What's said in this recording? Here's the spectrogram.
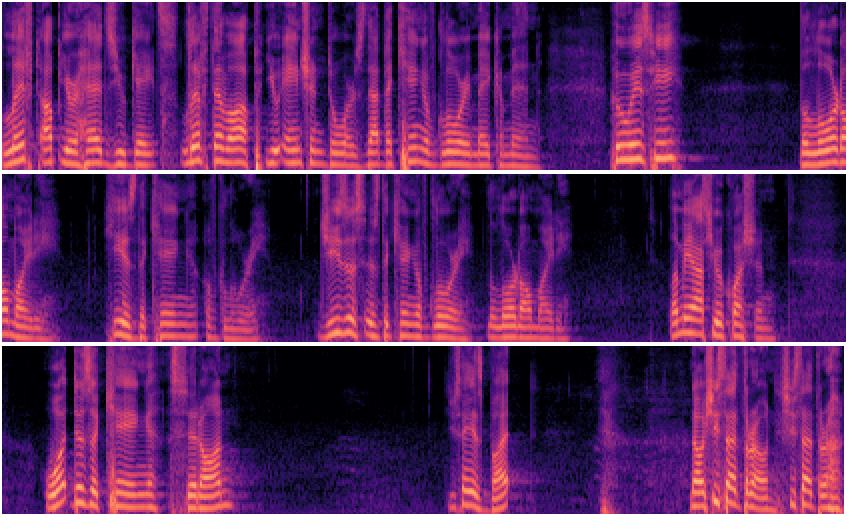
Lift up your heads, you gates. Lift them up, you ancient doors, that the King of glory may come in. Who is he? The Lord Almighty. He is the King of glory. Jesus is the King of glory, the Lord Almighty. Let me ask you a question. What does a king sit on? Did you say his butt? No, she said throne. She said throne.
